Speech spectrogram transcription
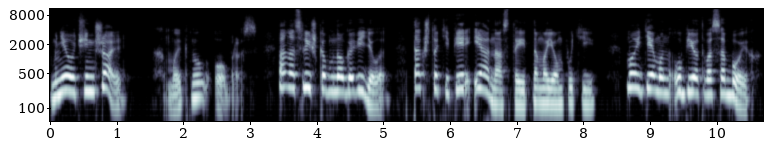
Мне очень жаль, хмыкнул образ. Она слишком много видела, так что теперь и она стоит на моем пути. Мой демон убьет вас обоих.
